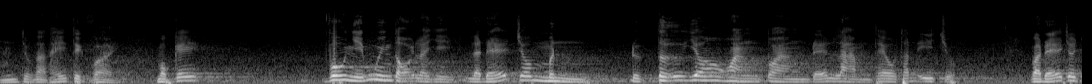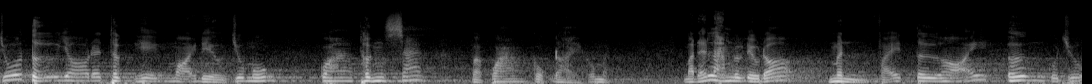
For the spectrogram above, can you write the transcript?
Ừ, chúng ta thấy tuyệt vời. Một cái vô nhiễm nguyên tội là gì? Là để cho mình được tự do hoàn toàn để làm theo thánh ý Chúa. Và để cho Chúa tự do để thực hiện mọi điều Chúa muốn qua thân xác và qua cuộc đời của mình. Mà để làm được điều đó, mình phải tự hỏi ơn của Chúa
